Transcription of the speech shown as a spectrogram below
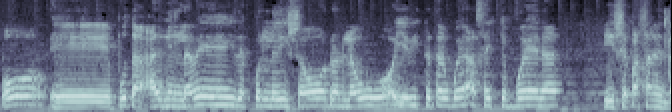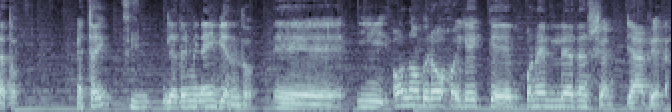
O, eh, puta, alguien la ve y después le dice a otro en la U, oye, ¿viste tal weá? ¿Sabes que es buena? Y se pasan el dato, ¿cachai? Sí, y la termináis viendo. Eh, y, oh no, pero ojo, hay que, hay que ponerle atención, ya piola.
